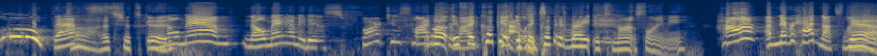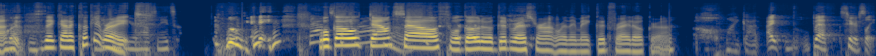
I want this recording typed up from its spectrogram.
Woo, that's Oh, that shit's good. No, ma'am. No, ma'am. It is far too slimy well, for if my they cook it, if they cook it right, it's not slimy. huh? I've never had not slimy yeah, okra. they gotta cook it I come to right. your house and? Okay, we'll go down south. We'll go to a good restaurant where they make good fried okra. Oh my god! I Beth, seriously,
